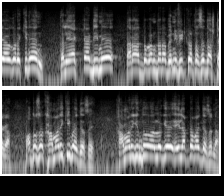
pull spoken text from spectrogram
টাকা করে কিনেন, তাহলে একটা ডিমে তারা দোকানদাররা বেনিফিট করতেছে দশ টাকা। অথচ খামারি কি পাইতেছে? খামারি কিন্তু লোকে এই লাভটা পাইতেছে না।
